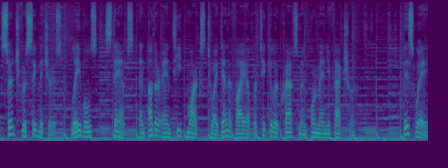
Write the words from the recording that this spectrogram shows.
Search for signatures, labels, stamps, and other antique marks to identify a particular craftsman or manufacturer. This way,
